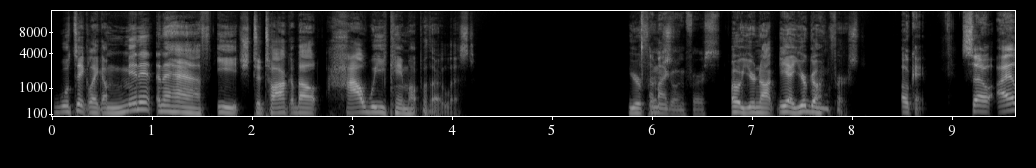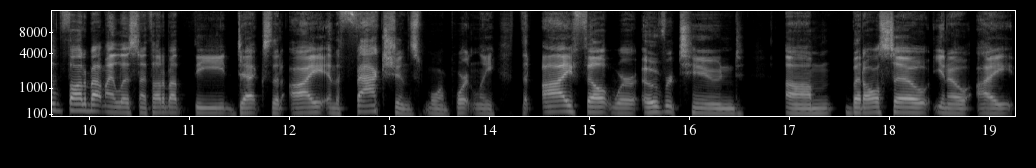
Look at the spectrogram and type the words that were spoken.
we'll take like a minute and a half each to talk about how we came up with our list. You're first. am i going first Oh, you're not. Yeah, you're going first. Okay. So I thought about my list and I thought about the decks that I and the factions, more importantly, that I felt were overtuned. Um, but also, you know, I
